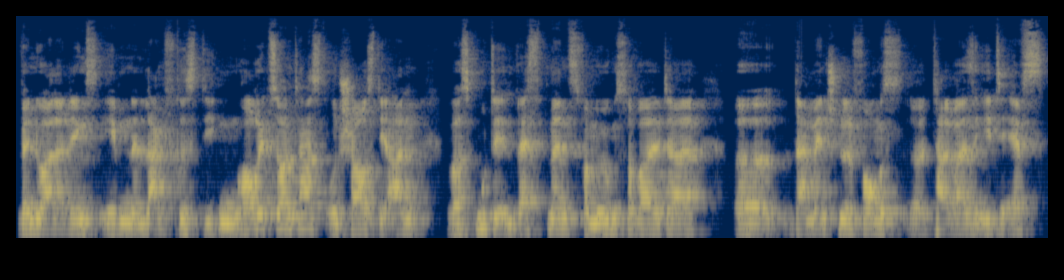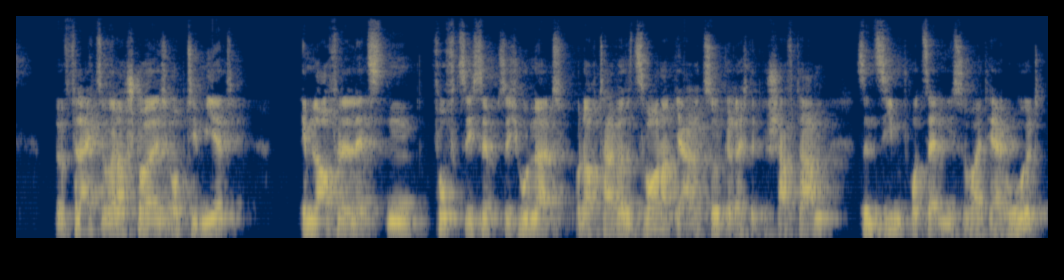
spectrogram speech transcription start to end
Wenn du allerdings eben einen langfristigen Horizont hast und schaust dir an, was gute Investments, Vermögensverwalter, äh, Dimensional-Fonds, äh, teilweise ETFs, äh, vielleicht sogar noch steuerlich optimiert, im Laufe der letzten 50, 70, 100 oder auch teilweise 200 Jahre zurückgerechnet geschafft haben, sind 7% nicht so weit hergeholt.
